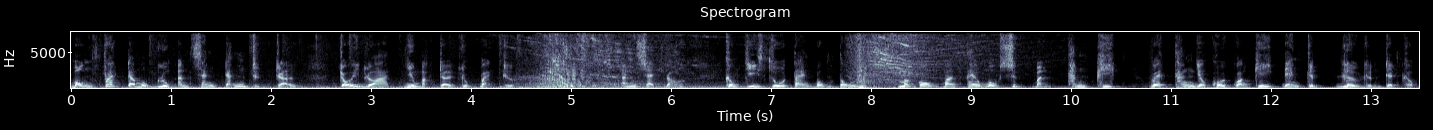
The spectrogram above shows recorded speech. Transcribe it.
Bỗng phát ra một luồng ánh sáng trắng rực rỡ, Chói lòa như mặt trời lúc ban trưa. Ánh sáng đó không chỉ xua tan bóng tối, Mà còn mang theo một sức mạnh thánh khiết, Quét thẳng vào khối quán khí đen kịch lơ lửng trên không.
